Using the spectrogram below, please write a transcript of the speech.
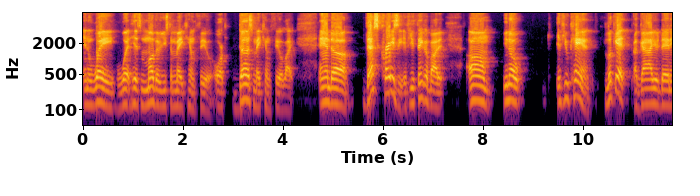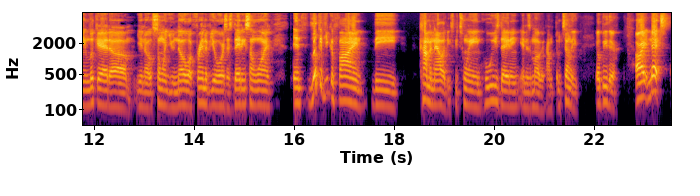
in a way what his mother used to make him feel or does make him feel like and uh that's crazy if you think about it um you know if you can look at a guy you're dating, look at um, you know, someone you know, a friend of yours that's dating someone, and look if you can find the commonalities between who he's dating and his mother. I'm, I'm telling you, it'll be there. All right, next.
